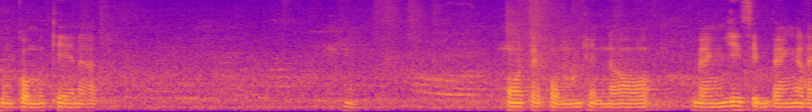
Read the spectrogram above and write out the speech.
วงกลมเมื่อกี้นะครับอืมโหแต่ผมเห็นเอาแบงค์ยี่สิบแบงค์อะไร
